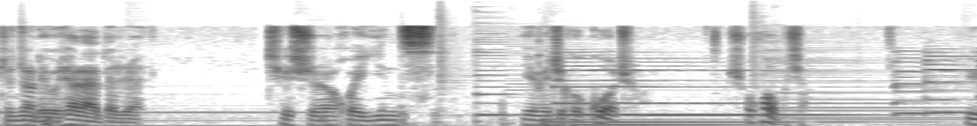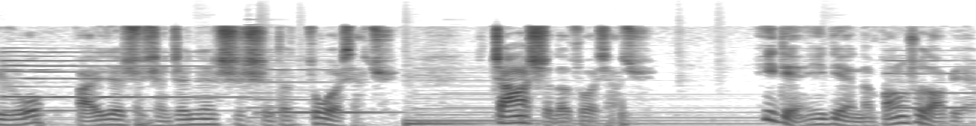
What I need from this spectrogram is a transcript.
真正留下来的人，其实会因此，因为这个过程收获不小。比如把一件事情真真实实的做下去，扎实的做下去。一点一点的帮助到别人，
